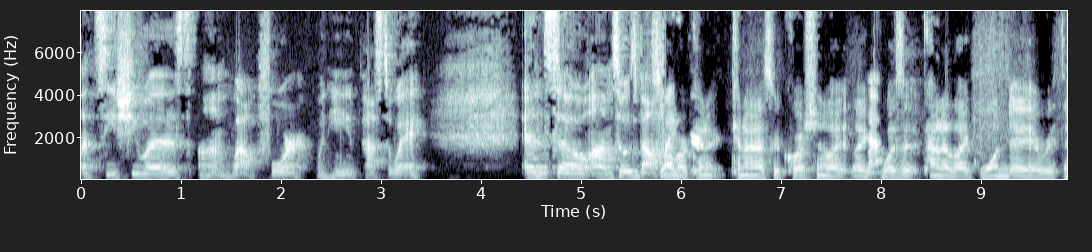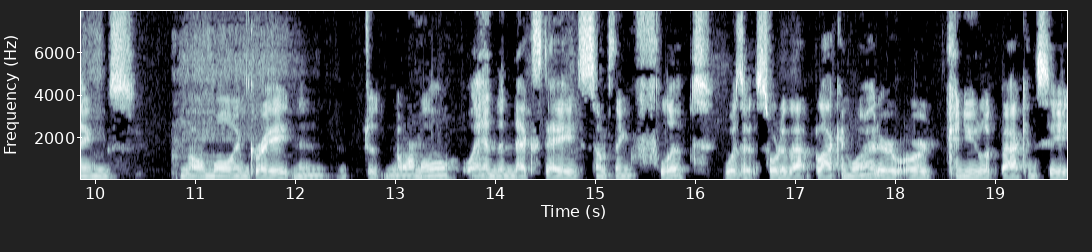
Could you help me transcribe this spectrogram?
let's see, she was um, wow four when he passed away, and so um, so it was about. Summer, can I can I ask a question? Like like yeah. was it kind of like one day everything's normal and great and just normal, and the next day something flipped? Was it sort of that black and white, or or can you look back and see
